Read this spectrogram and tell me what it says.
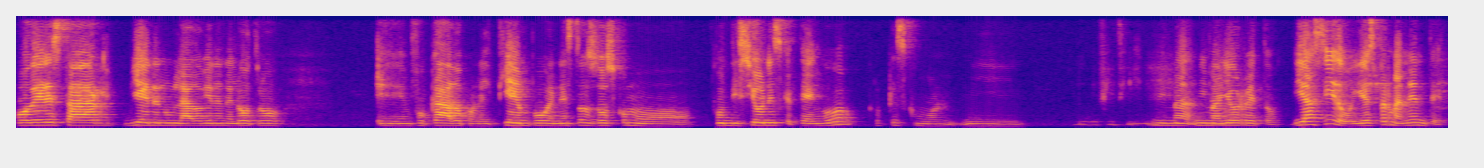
poder estar bien en un lado, bien en el otro, eh, enfocado con el tiempo, en estas dos como condiciones que tengo, creo que es como mi. Mi, mayor reto. Y ha sido, y es permanente.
